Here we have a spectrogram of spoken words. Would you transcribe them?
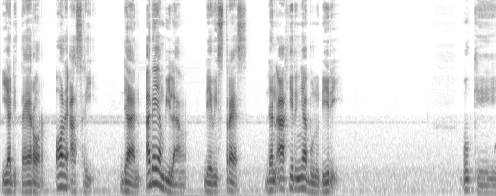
ia diteror oleh Asri, dan ada yang bilang Dewi stres dan akhirnya bunuh diri. Oke,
